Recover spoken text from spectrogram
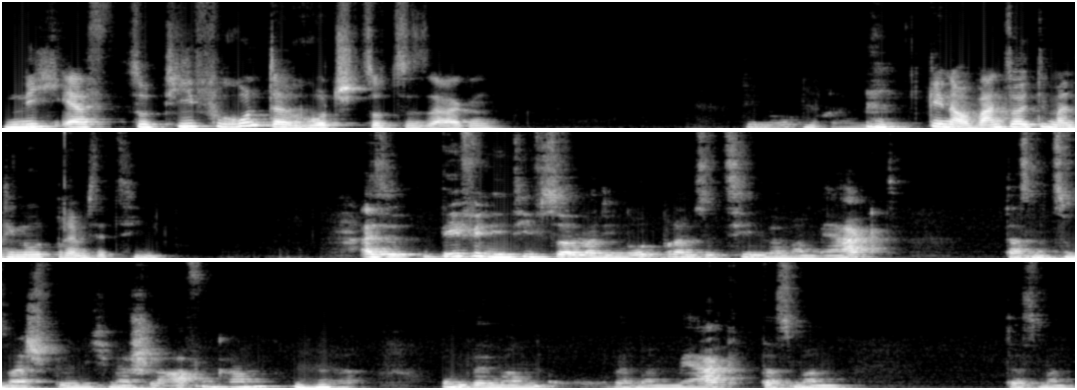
nicht erst so tief runterrutscht sozusagen? Die Notbremse. Genau, wann sollte man die Notbremse ziehen? Also definitiv soll man die Notbremse ziehen, wenn man merkt, dass man zum Beispiel nicht mehr schlafen kann. Mhm. Ja. Und wenn man, wenn man merkt, dass man, dass man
